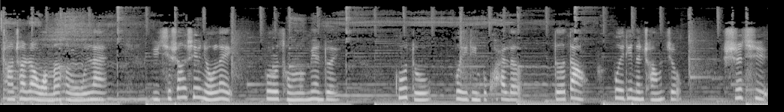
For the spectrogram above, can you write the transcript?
常常让我们很无奈。与其伤心流泪，不如从容面对。孤独不一定不快乐，得到不一定能长久，失去。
